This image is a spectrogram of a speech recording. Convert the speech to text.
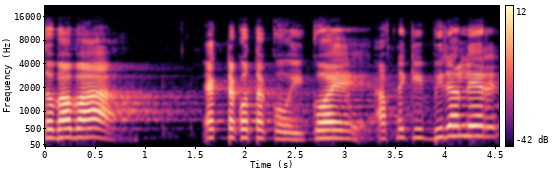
তো বাবা, একটা কথা কই, কয়, আপনি কি বিড়ালের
